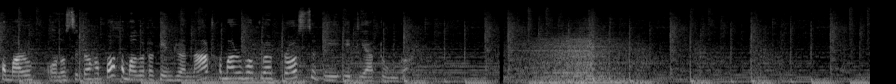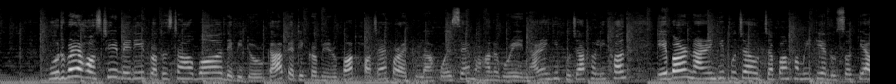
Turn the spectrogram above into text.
সমাৰোহ অনুষ্ঠিত হ'ব। সমাগত কেন্দ্ৰীয় নাট সমাৰোহক লৈ প্ৰস্তুতি এতিয়া তুংগ বুধবাৰে ষষ্ঠীৰ বেদী প্ৰতিষ্ঠা হ'ব। দেৱী দুৰ্গা ব্যতিক্ৰমী ৰূপত সজাই পৰাই তোলা হৈছে মহানগৰীৰ নাৰেংগী পূজাথলীখন এইবাৰ নাৰেংগী পূজা উদযাপন সমিতিয়ে দুচকীয়া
